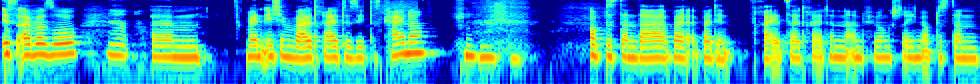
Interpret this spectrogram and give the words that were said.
Ist aber so. Ja. Ähm, wenn ich im Wald reite, sieht das keiner. Ob das dann da bei bei den Freizeitreitern in Anführungsstrichen ob das dann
